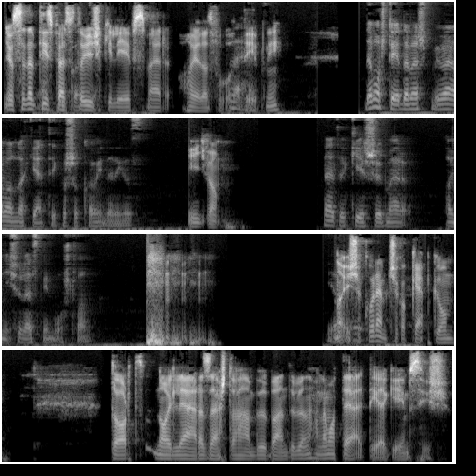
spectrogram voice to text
Jó, szerintem 10 percet ő is kilépsz, mert hajadat fogod Lehet. tépni. De most érdemes, mivel vannak játékosok, ha minden igaz. Így van. Lehet, hogy később már annyi se lesz, mint most van. Ja, Na és akkor nem csak a Capcom tart nagy leárazást a Humble bundle hanem a Telltale Games is.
